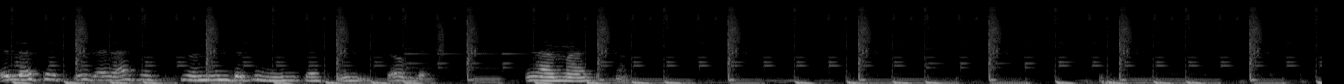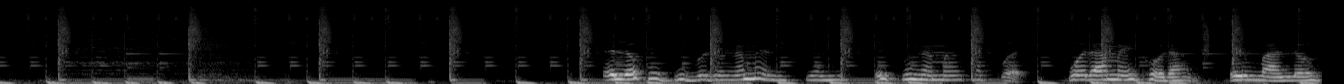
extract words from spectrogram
el efecto de las acciones de comunicación sobre la marca. El objetivo de una medición es una marca pueda mejorar el valor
